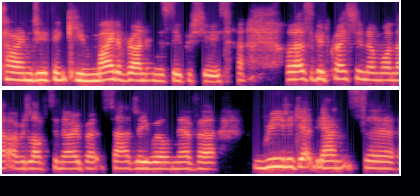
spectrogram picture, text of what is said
time do you think you might have run in the super shoes? well, that's a good question and one that I would love to know, but sadly, we'll never really get the answer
